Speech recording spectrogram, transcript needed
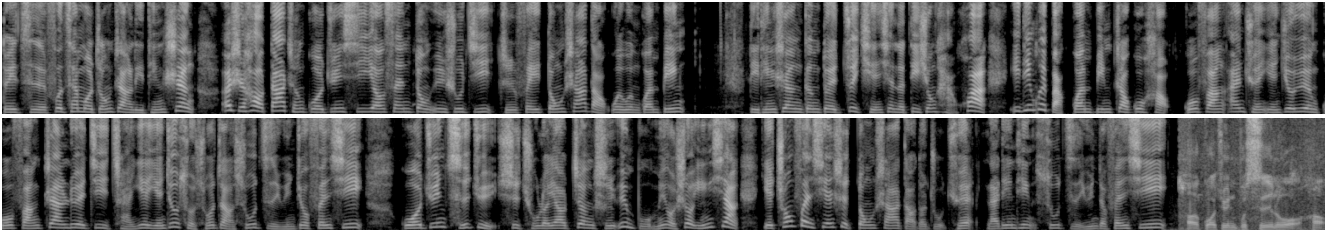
对此，副参谋总长李廷胜二十号搭乘国军 C 幺三栋运输机直飞东沙岛慰问官兵。李廷胜更对最前线的弟兄喊话，一定会把官兵照顾好。国防安全研究院国防战略暨产业研究所所长苏子云就分析，国军此举是除了要证实运补没有受影响，也充分宣示东沙岛的主权。来听听苏子云的分析。呃，国军不示弱，好，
